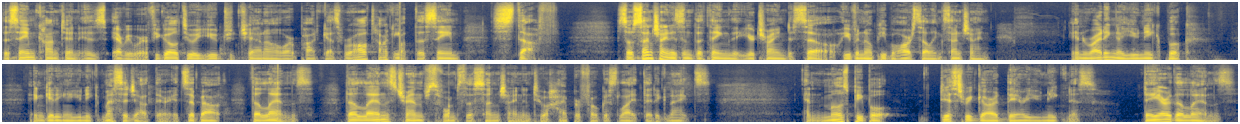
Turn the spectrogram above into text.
The same content is everywhere. If you go to a YouTube channel or a podcast, we're all talking about the same stuff. So sunshine isn't the thing that you're trying to sell, even though people are selling sunshine. In writing a unique book and getting a unique message out there, it's about the lens. The lens transforms the sunshine into a hyper focused light that ignites. And most people disregard their uniqueness. They are the lens.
